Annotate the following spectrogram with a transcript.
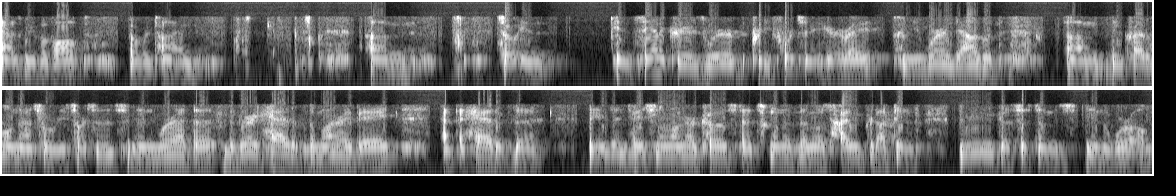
as we've evolved over time. Um, so in in Santa Cruz, we're pretty fortunate here, right? I mean, we're endowed with um, incredible natural resources, and we're at the, the very head of the Monterey Bay, at the head of the, the indentation along our coast. That's one of the most highly productive marine ecosystems in the world.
